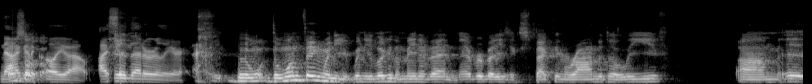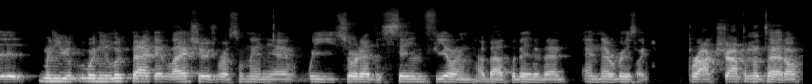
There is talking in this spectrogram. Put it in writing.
Now I gotta call you out. I said that earlier. The the one thing when you when you look at the main event and everybody's expecting Ronda to leave, um, it, when you when you look back at last year's WrestleMania, we sort of had the same feeling about the main event, and everybody's like, Brock's dropping the title,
